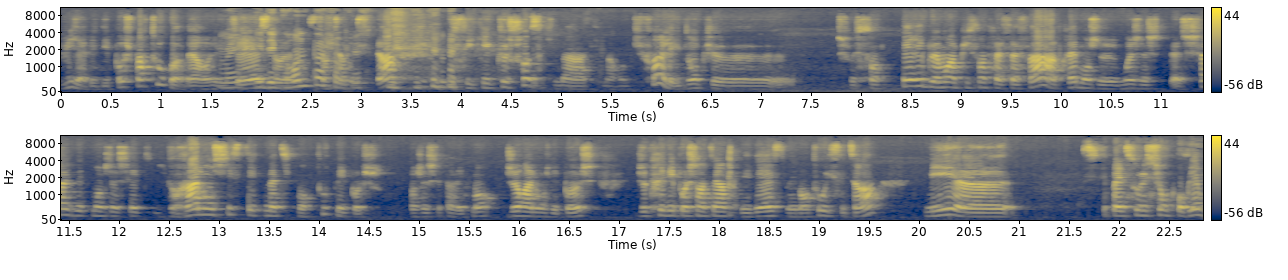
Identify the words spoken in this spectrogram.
lui, il avait des poches partout. Quoi. Alors, les et des grandes poches en plus. c'est quelque chose qui m'a rendu folle. Et donc, je me sens terriblement impuissante face à ça. Après, bon, je, moi, chaque vêtement que j'achète, je rallonge systématiquement toutes mes poches. Quand j'achète un vêtement, je rallonge les poches je crée des poches internes des vestes, mes manteaux, etc. Mais euh, ce n'est pas une solution au problème.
